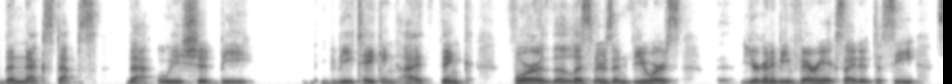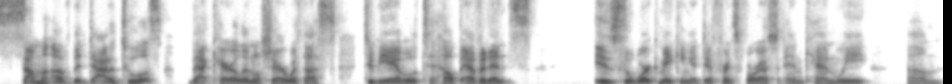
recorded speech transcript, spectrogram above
the next steps that we should be be taking i think for the listeners and viewers you're going to be very excited to see some of the data tools that carolyn will share with us to be able to help evidence is the work making a difference for us and can we um,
